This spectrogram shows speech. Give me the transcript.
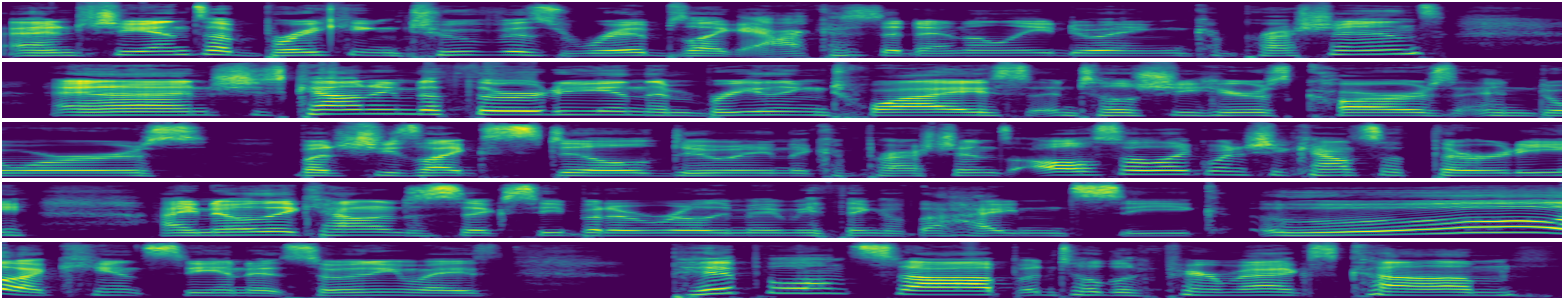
and she ends up breaking two of his ribs like accidentally doing compressions. And she's counting to 30 and then breathing twice until she hears cars and doors but she's like still doing the compressions. Also, like when she counts to 30, I know they counted to 60, but it really made me think of the hide and seek. Ooh, I can't stand it. So, anyways, Pip won't stop until the paramedics come.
